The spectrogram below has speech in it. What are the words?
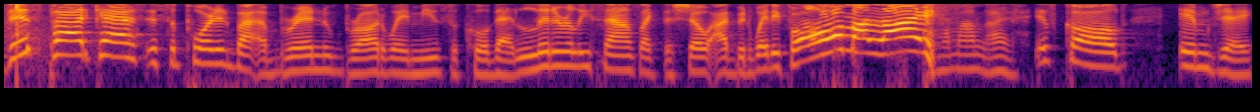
This podcast is supported by a brand new Broadway musical that literally sounds like the show I've been waiting for all my life. all my life It's called MJ.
